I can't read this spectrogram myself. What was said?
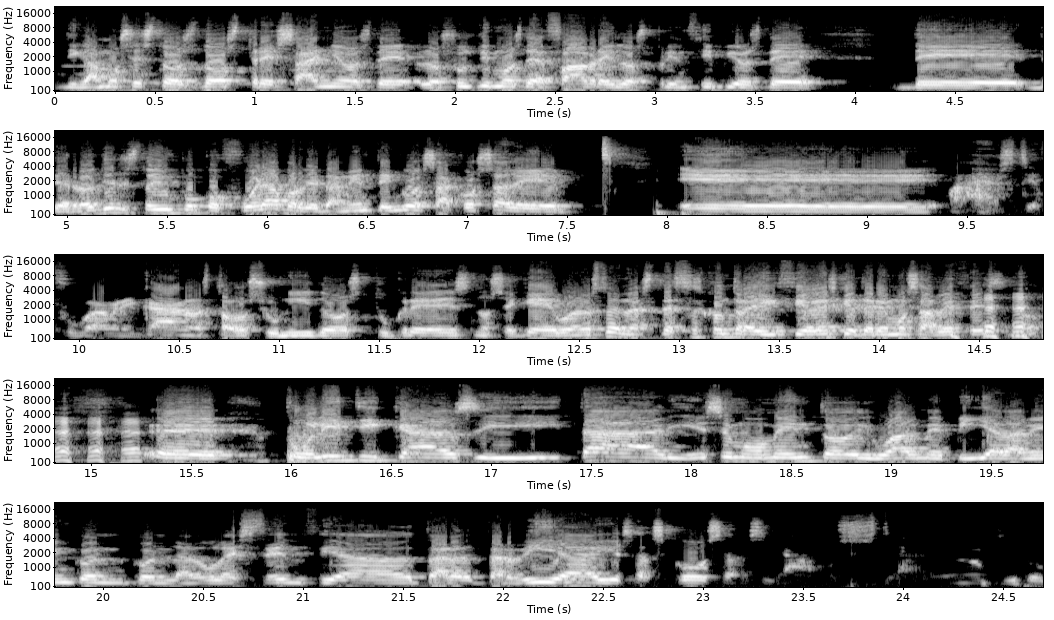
digamos estos dos tres años de los últimos de Fabre y los principios de, de, de Rodgers estoy un poco fuera porque también tengo esa cosa de... Eh, ah, fútbol americano, Estados Unidos, tú crees, no sé qué. Bueno, esto las estas contradicciones que tenemos a veces, ¿no? Eh, políticas y tal, y ese momento igual me pilla también con, con la adolescencia tardía y esas cosas. Y, ah, pues, puto,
